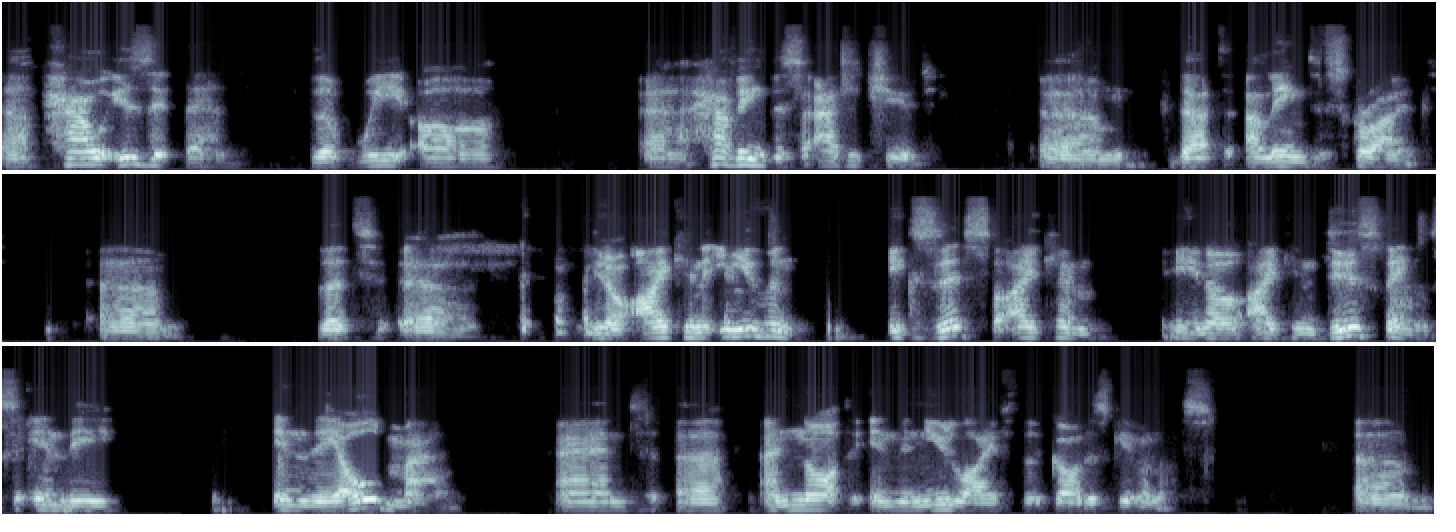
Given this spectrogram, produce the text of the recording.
uh, how is it then that we are uh, having this attitude um, that Aline described. Um, that uh, you know, I can even exist. I can, you know, I can do things in the in the old man, and uh, and not in the new life that God has given us. Um,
